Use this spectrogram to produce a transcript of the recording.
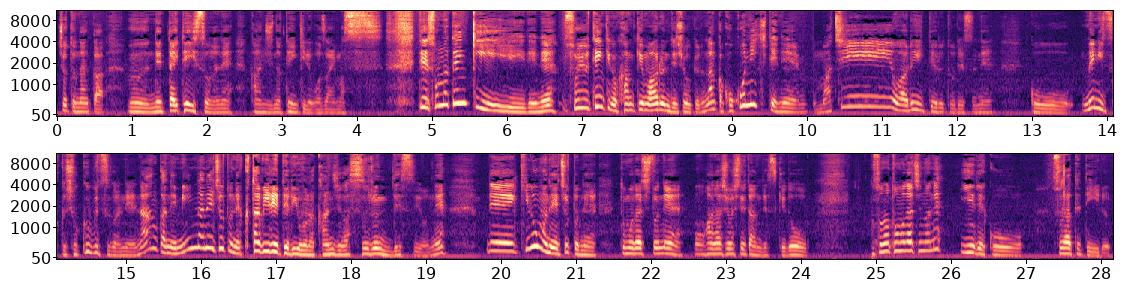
ちょっとなんか、うん、熱帯テイストなね、感じの天気でございます。で、そんな天気でね、そういう天気の関係もあるんでしょうけど、なんかここに来てね、街を歩いてるとですね、こう、目につく植物がね、なんかね、みんなね、ちょっとね、くたびれてるような感じがするんですよね。で、昨日もね、ちょっとね、友達とね、お話をしてたんですけど、その友達のね、家でこう、育てている、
